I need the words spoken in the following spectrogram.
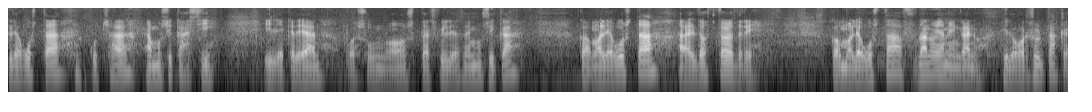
le gusta escuchar la música así y le crean pues unos perfiles de música como le gusta al Dr. Dre, como le gusta a fulano y a mengano. Y luego resulta que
